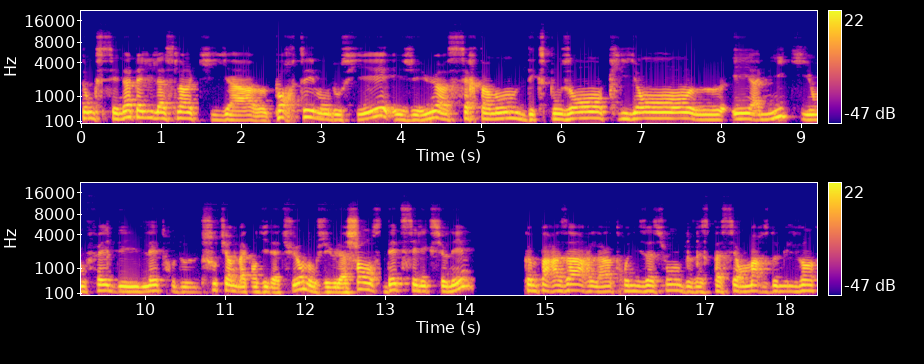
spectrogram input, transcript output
Donc c'est Nathalie Lasselin qui a euh, porté mon dossier et j'ai eu un certain nombre d'exposants, clients euh, et amis qui ont fait des lettres de soutien de ma candidature. Donc j'ai eu la chance d'être sélectionnée. Comme par hasard, l'intronisation devait se passer en mars 2020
